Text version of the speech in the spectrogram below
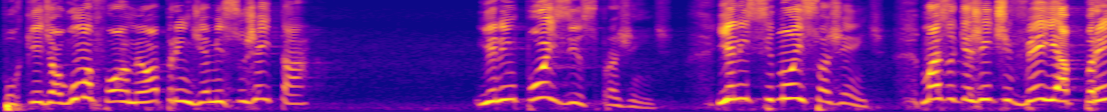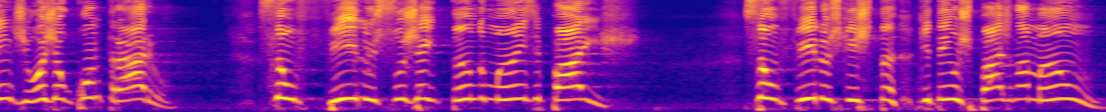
Porque de alguma forma eu aprendi a me sujeitar. E ele impôs isso para a gente. E ele ensinou isso a gente. Mas o que a gente vê e aprende hoje é o contrário. São filhos sujeitando mães e pais. São filhos que, está, que têm os pais na mão.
